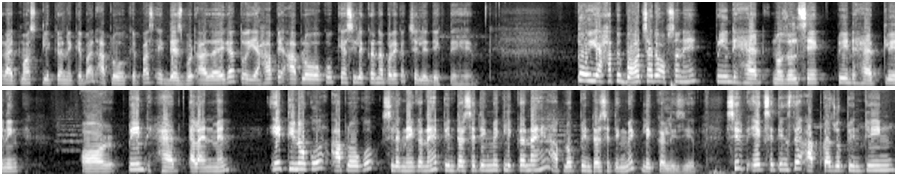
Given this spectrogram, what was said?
राइट माउस क्लिक करने के बाद आप लोगों के पास एक डैशबोर्ड आ जाएगा। तो यहाँ पे आप लोगों को क्या सिलेक्ट करना पड़ेगा? चलिए देखते हैं। तो यहाँ पे बहुत सारे ऑप्शन हैं। Print head nozzle check print head cleaning और प्रिंट हेड अलाइनमेंट ये तीनों को आप लोगों को सिलेक्ट नहीं करना है। प्रिंटर सेटिंग में क्लिक करना है। आप लोग प्रिंटर सेटिंग में क्लिक कर लीजिए। सिर्फ़ एक सेटिंग से आपका जो प्रिंटिंग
